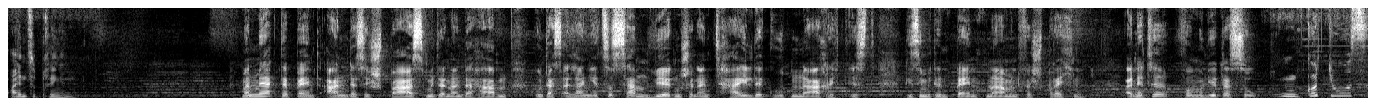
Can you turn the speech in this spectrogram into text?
einzubringen. Man merkt der Band an, dass sie Spaß miteinander haben und dass allein ihr Zusammenwirken schon ein Teil der guten Nachricht ist, die sie mit den Bandnamen versprechen. Annette formuliert das so. Good News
